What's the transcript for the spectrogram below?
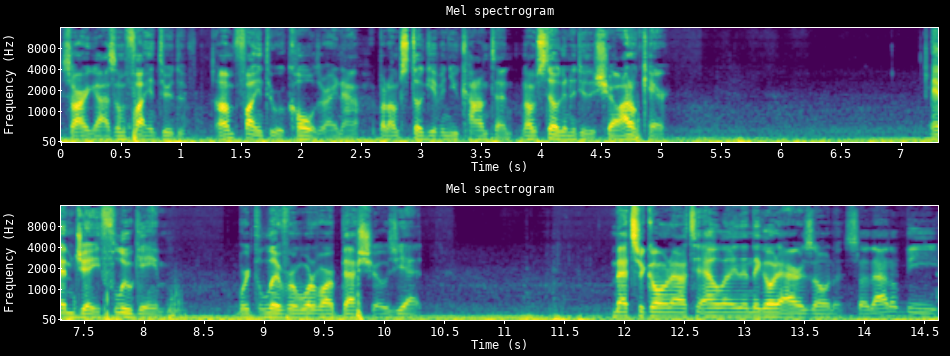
Sorry guys, I'm fighting through the I'm fighting through a cold right now, but I'm still giving you content. I'm still going to do the show. I don't care. MJ flu game. We're delivering one of our best shows yet. Mets are going out to LA and then they go to Arizona. So that'll be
